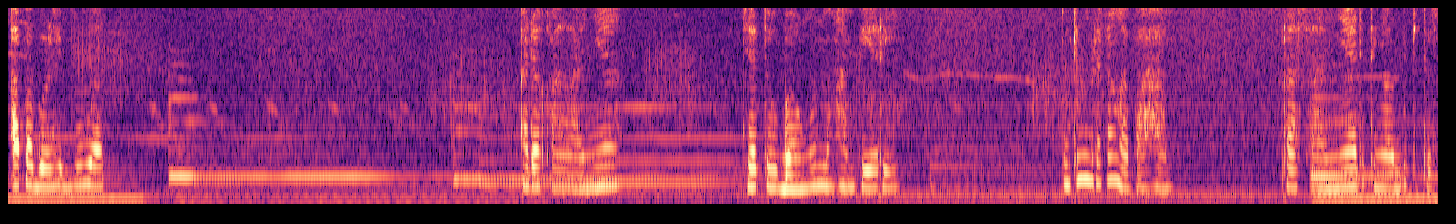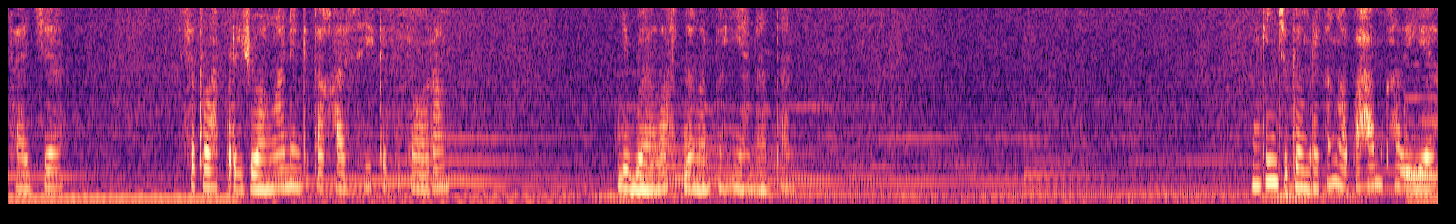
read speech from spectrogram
apa boleh buat? Ada kalanya jatuh bangun menghampiri. Mungkin mereka nggak paham. Rasanya ditinggal begitu saja. Setelah perjuangan yang kita kasih ke seseorang dibalas dengan pengkhianatan. Mungkin juga mereka gak paham kali ya,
